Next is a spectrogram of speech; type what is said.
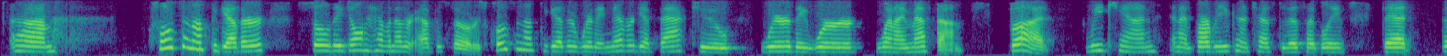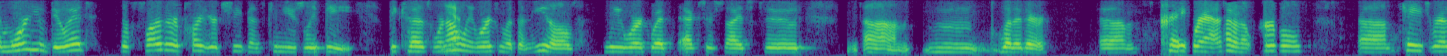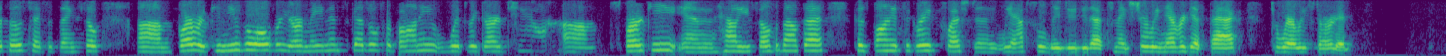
um, close enough together so they don't have another episode. It's close enough together where they never get back to where they were when I met them. But we can, and Barbara, you can attest to this, I believe, that the more you do it, the farther apart your treatments can usually be because we're not only working with the needles, we work with exercise, food, um, mm, whether they're um, crate rest, I don't know, herbals, um, cage rest, those types of things. So, um, Barbara, can you go over your maintenance schedule for Bonnie with regard to um, Sparkie and how you felt about that? Because Bonnie, it's a great question. We absolutely do do that to make sure we never get back to where we started.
